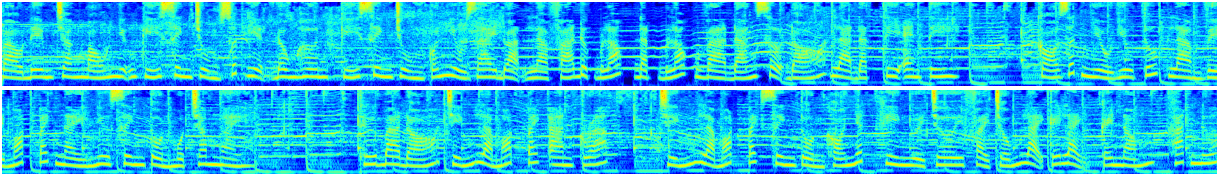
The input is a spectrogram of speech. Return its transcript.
Vào đêm trăng máu những ký sinh trùng xuất hiện đông hơn, ký sinh trùng có nhiều giai đoạn là phá được block, đặt block và đáng sợ đó là đặt TNT. Có rất nhiều YouTube làm về mod bách này như sinh tồn 100 ngày. Thứ ba đó chính là mod bách Uncraft chính là mod pack sinh tồn khó nhất khi người chơi phải chống lại cái lạnh, cái nóng, khát nước.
